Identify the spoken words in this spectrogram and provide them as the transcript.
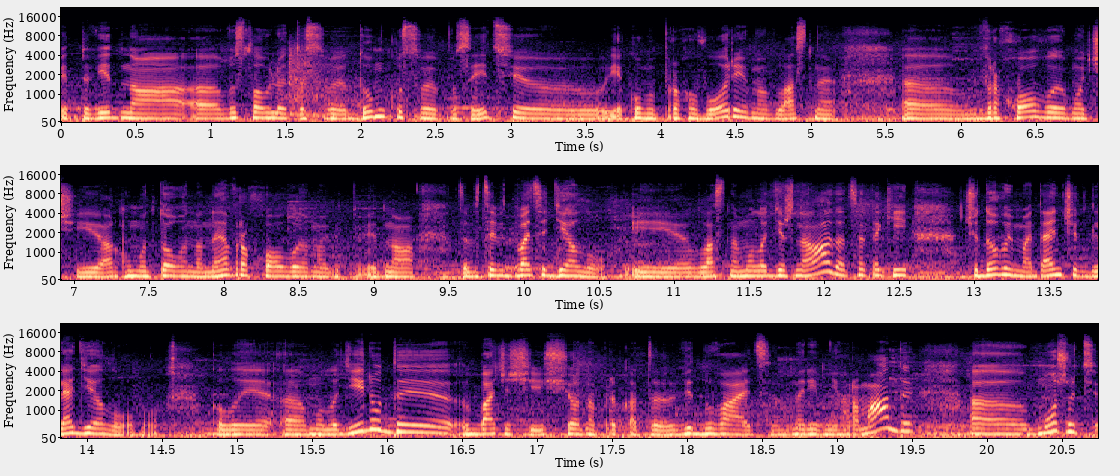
відповідно е, висловлювати свою думку, свою позицію, яку ми проговорюємо, власне е, враховуємо чи аргументовано не враховуємо. Відповідно, це відбувається діалог. І власне молодіжна рада це такий чудовий майданчик для діалогу, коли е, молоді люди, бачачи, що, наприклад, відбувається на рівні громади, можуть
